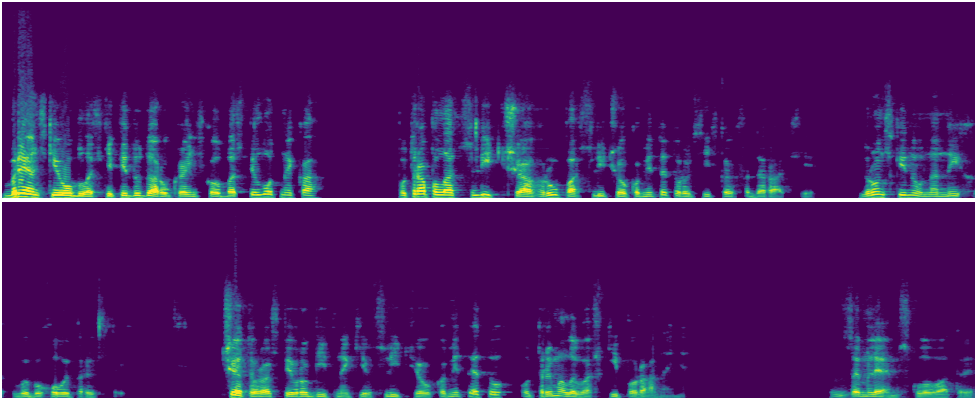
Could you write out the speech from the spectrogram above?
В Брянській області під удар українського безпілотника потрапила слідча група слідчого комітету Російської Федерації. Дрон скинув на них вибуховий пристрій. Четверо співробітників слідчого комітету отримали важкі поранення. Земля їм скловатої.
